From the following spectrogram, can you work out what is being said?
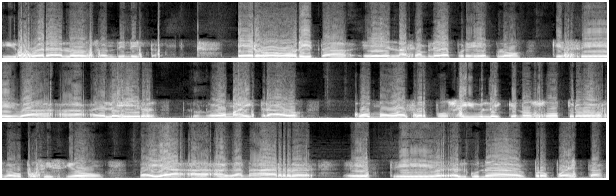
y fuera los sandinistas. Pero ahorita en la asamblea, por ejemplo, que se va a, a elegir los nuevos magistrados, ¿cómo va a ser posible que nosotros, la oposición, vaya a, ganar este, alguna propuesta.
